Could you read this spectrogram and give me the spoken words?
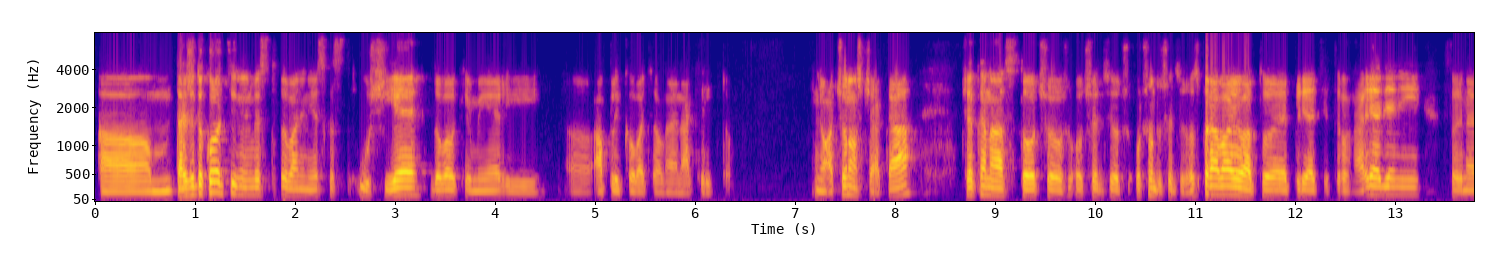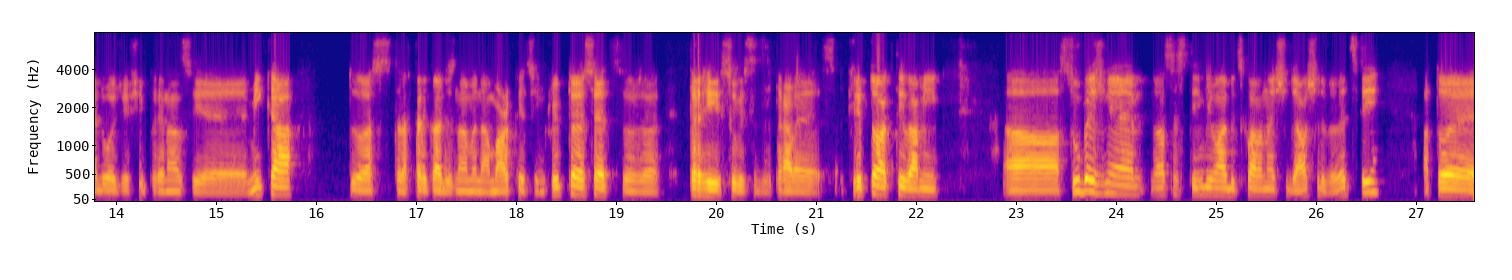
Um, takže to kolektívne investovanie dneska už je do veľkej miery uh, aplikovateľné na krypto. No a čo nás čaká? Čaká nás to, čo, o, všetci, o, čom tu všetci rozprávajú a to je prijatie troch nariadení, ktorý najdôležitejší pre nás je MIKA, to teda v preklade znamená Markets in Crypto Assets, trhy súvisiace práve s kryptoaktívami. Uh, súbežne vlastne s tým by mali byť schválené ešte ďalšie dve veci a to je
